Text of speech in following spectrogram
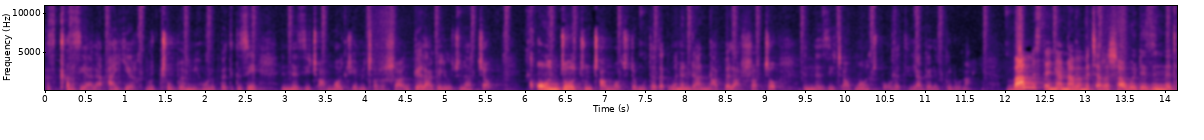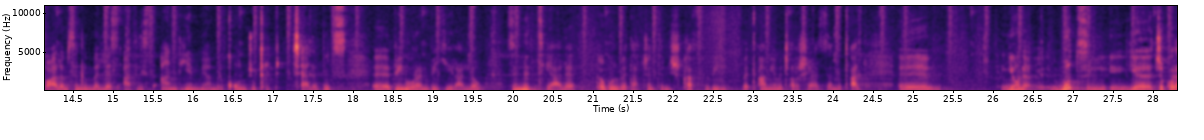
ቅዝቅዝ ያለ አየር ውጭ በሚሆንበት ጊዜ እነዚህ ጫማዎች የመጨረሻ ገላገሌዎች ናቸው። ቆንጆቹን ጫማዎች ደግሞ ተጠቅመን እንዳናበላሻቸው እነዚህ ጫማዎች በእውነት ያገለግሉናል። በአምስተኛ እና በመጨረሻ ወደ ዝነጣው ዓለም ስንመለስ at least አንድ የሚያምር ቆንጆ ቅልብጭ ያለ boots ቢኖረን ብዬ እላለሁ። ዝንጥ ያለ ከጉልበታችን ትንሽ ከፍ ቢል በጣም የመጨረሻ ያዘንጣል። የሆነ boots የችኮላ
